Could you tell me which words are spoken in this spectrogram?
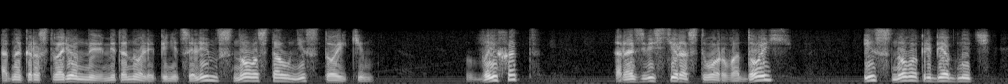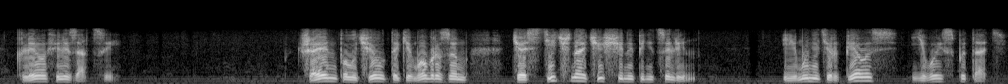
Однако растворенный в метаноле пенициллин снова стал нестойким. Выход — развести раствор водой и снова прибегнуть к леофилизации. Чейн получил таким образом частично очищенный пенициллин, и ему не терпелось его испытать.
